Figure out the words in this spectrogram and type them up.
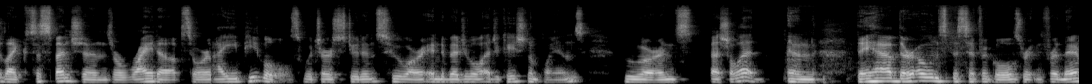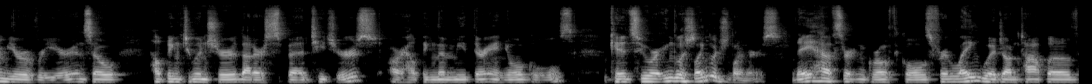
like suspensions or write ups or IEP goals, which are students who are individual educational plans who are in special ed. And they have their own specific goals written for them year over year. And so, helping to ensure that our SPED teachers are helping them meet their annual goals kids who are English language learners. They have certain growth goals for language on top of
